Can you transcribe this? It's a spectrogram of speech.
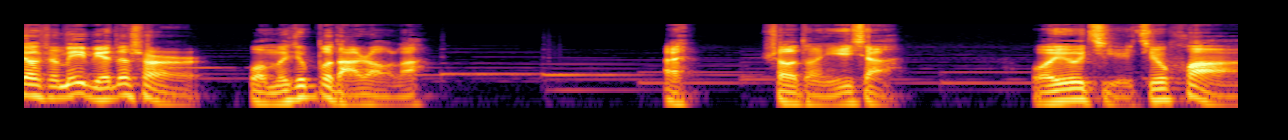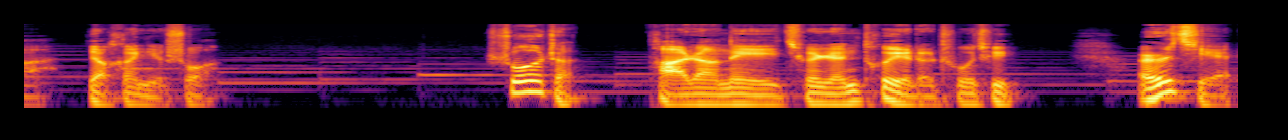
要是没别的事儿，我们就不打扰了。哎，稍等一下，我有几句话要和你说。说着，他让那群人退了出去，而且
